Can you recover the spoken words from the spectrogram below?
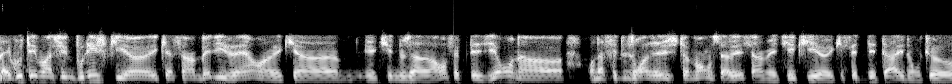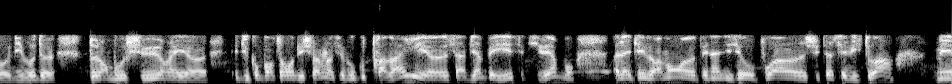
Bah écoutez, moi c'est une pouliche qui, euh, qui a fait un bel hiver, euh, qui, a, qui nous a vraiment fait plaisir. On a, on a fait deux trois ajustements, vous savez, c'est un métier qui, euh, qui fait de détails, donc euh, au niveau de, de l'embouchure et, euh, et du comportement du cheval, on a fait beaucoup de travail et euh, ça a bien payé cet hiver. Bon, elle a été vraiment pénalisée au poids suite à ses victoires, mais,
